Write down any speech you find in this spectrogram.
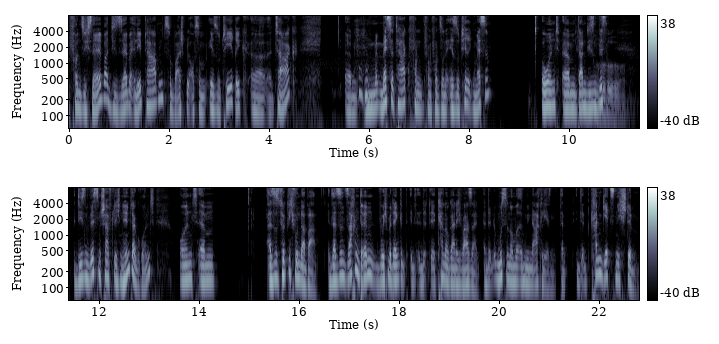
von sich selber, die sie selber erlebt haben, zum Beispiel auf so einem Esoterik-Tag, ähm, M- Messetag von, von, von so einer Esoterik-Messe und ähm, dann diesen, Wissen, Uh. diesen wissenschaftlichen Hintergrund und ähm, also es ist wirklich wunderbar. Da sind Sachen drin, wo ich mir denke, das kann doch gar nicht wahr sein. Das musst du nochmal irgendwie nachlesen. Das, das kann jetzt nicht stimmen.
